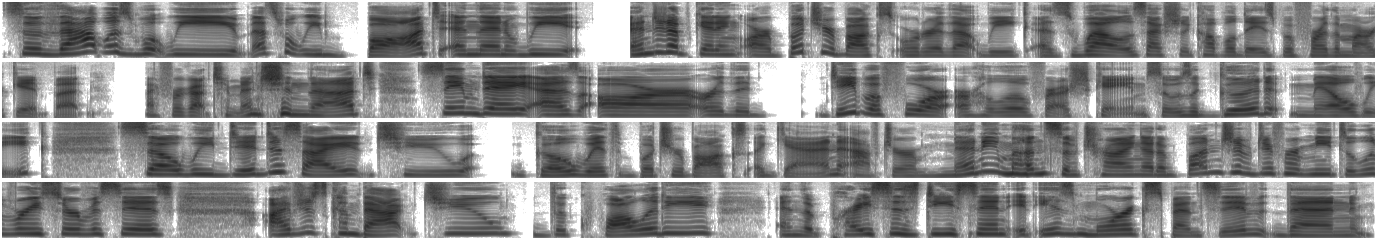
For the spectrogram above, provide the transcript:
So that was what we that's what we bought and then we ended up getting our butcher box order that week as well. It's actually a couple days before the market, but I forgot to mention that. Same day as our or the day before our HelloFresh came. So it was a good mail week. So we did decide to go with ButcherBox again after many months of trying out a bunch of different meat delivery services. I've just come back to the quality and the price is decent. It is more expensive than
